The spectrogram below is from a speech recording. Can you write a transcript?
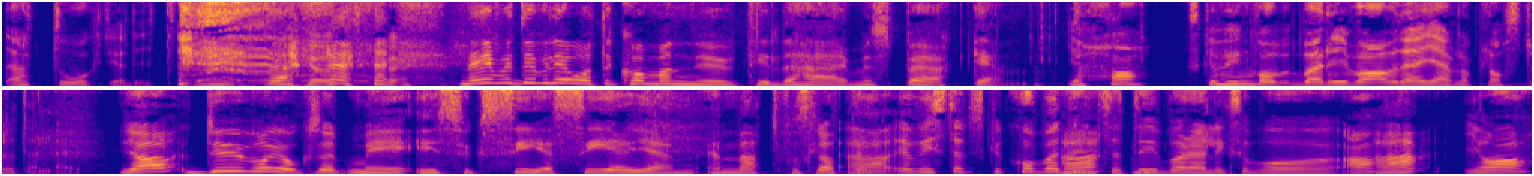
att då åkte jag dit. Nej men det vill jag återkomma nu till det här med spöken. Jaha, ska vi mm. bara riva av det här jävla plåstret eller? Ja, du har ju också varit med i succéserien En natt på slottet. Ja, jag visste att du skulle komma dit så det är bara liksom att, ja. ja.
